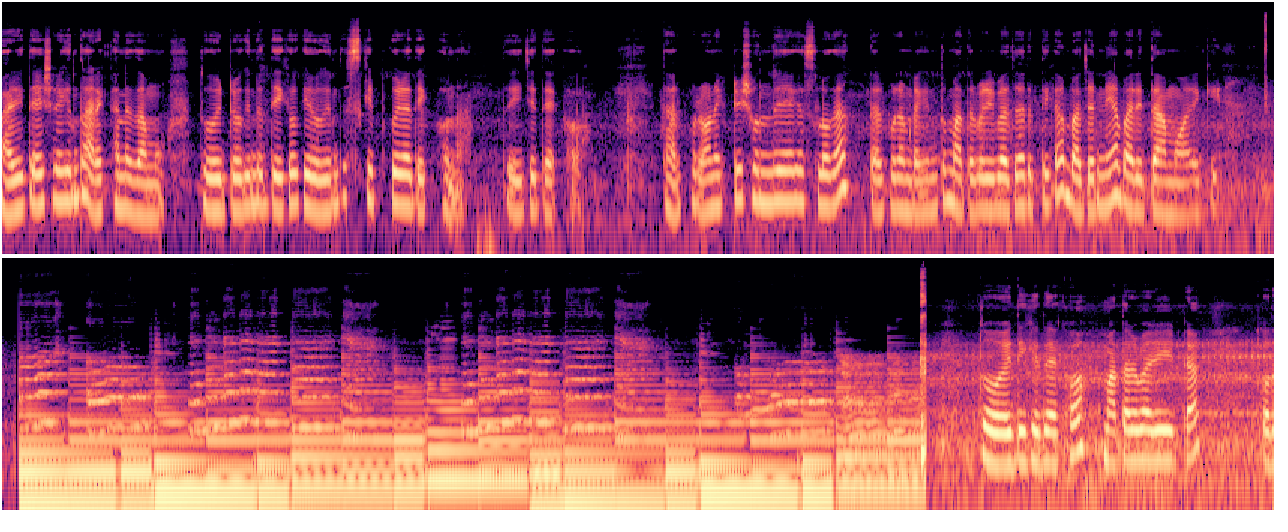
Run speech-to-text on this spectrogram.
বাড়িতে এসে কিন্তু আরেকখানে যাব তো ওইটাও কিন্তু দেখো, কেউ কিন্তু স্কিপ করে দেখো না। তো এই যে দেখো, তারপর অনেকটাই সন্ধে হয়ে গেছিল গা। তারপর আমরা কিন্তু মাতার বাড়ি বাজারের থেকে বাজার নিয়ে বাড়িতে আমো আর কি। তো এদিকে দেখো মাতার বাড়িটা কত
